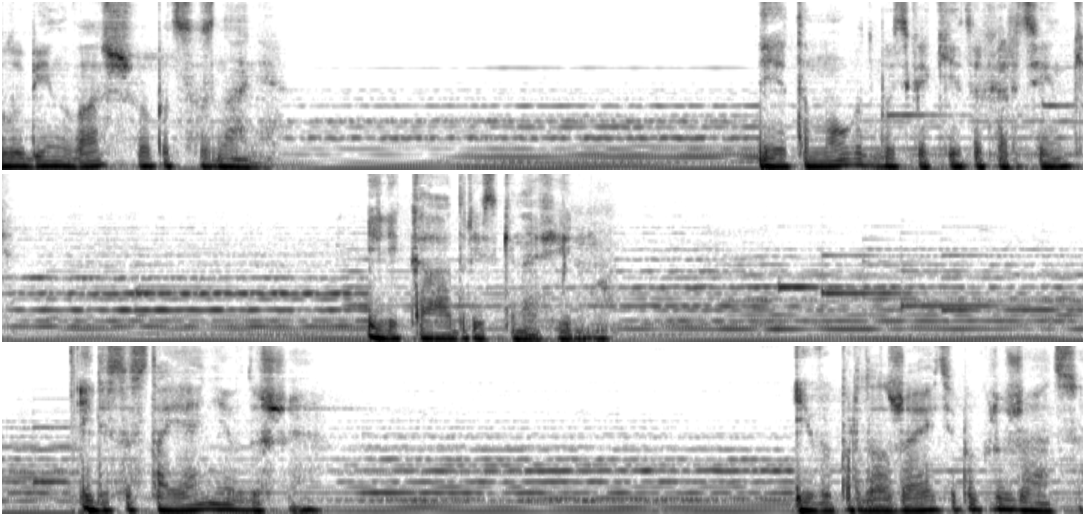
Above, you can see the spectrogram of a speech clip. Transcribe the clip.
глубин вашего подсознания. И это могут быть какие-то картинки или кадры из кинофильма, или состояние в душе. И вы продолжаете погружаться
